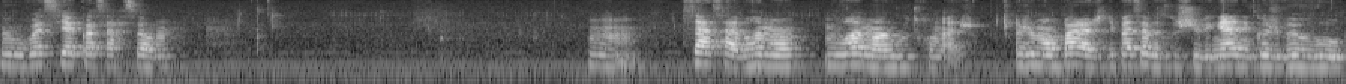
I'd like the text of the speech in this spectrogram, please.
Donc voici à quoi ça ressemble. Hmm. Ça, ça a vraiment, vraiment un goût de fromage. Je mens pas là, je dis pas ça parce que je suis végane et que je veux vous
